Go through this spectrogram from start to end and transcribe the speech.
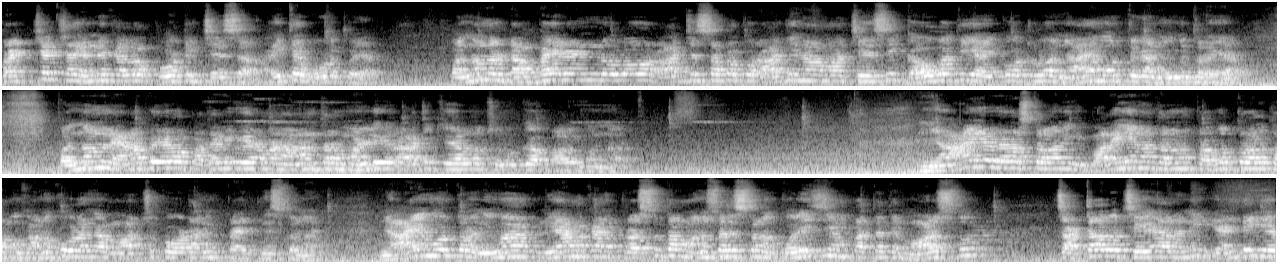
ప్రత్యక్ష ఎన్నికల్లో పోటీ చేశారు. అయితే ఓడిపోయారు. పంతొమ్మిది వందల డెబ్బై రెండులో రాజ్యసభకు రాజీనామా చేసి గౌహతి హైకోర్టులో న్యాయమూర్తిగా నియమితులయ్యారు. పంతొమ్మిది వందల ఎనభైలో పదవి విరమణ అనంతరం మళ్ళీ రాజకీయాల్లో చురుగ్గా పాల్గొన్నారు. న్యాయ వ్యవస్థలోని ఈ బలహీనతలను ప్రభుత్వాలు తమకు అనుకూలంగా మార్చుకోవడానికి ప్రయత్నిస్తున్నాయి. న్యాయమూర్తుల నియమ నియామకాన్ని ప్రస్తుతం అనుసరిస్తున్న కొలీజియం పద్ధతి మారుస్తూ చట్టాలు చేయాలని ఎన్డీఏ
